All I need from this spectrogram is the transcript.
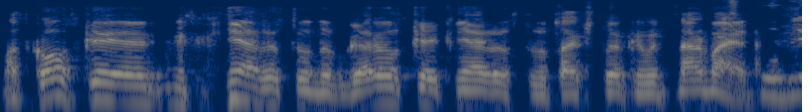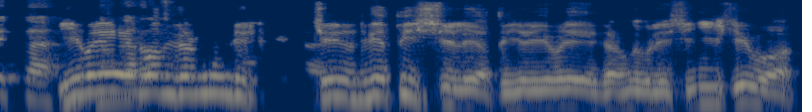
Московское княжество, Новгородское княжество, так что это нормально. Республика, евреи вон вернулись через 2000 лет, евреи вернулись, и ничего.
